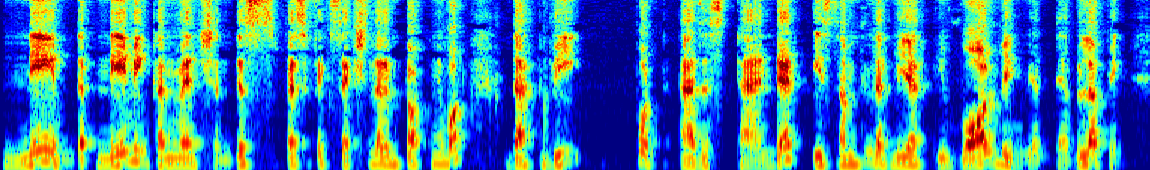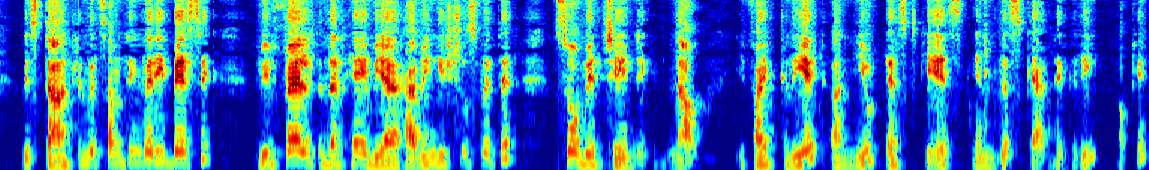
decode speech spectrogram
name, that naming convention, this specific section that I'm talking about, that we put as a standard is something that we are evolving, we are developing. We started with something very basic. We felt that, hey, we are having issues with it, so we're changing it. Now, if I create a new test case in this category, okay,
